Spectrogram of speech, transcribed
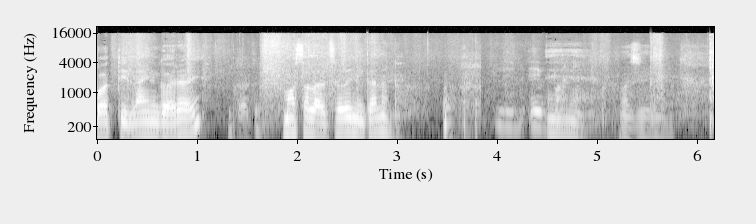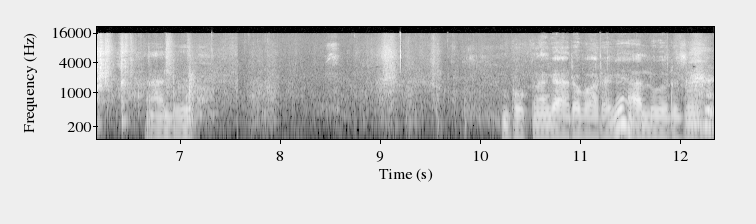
बत्ती लाइन गएर है। मसलाहरू सबै निकाल न। ए हजुर। आलु। बोक्न गाह्रो भएर क्या आलुहरू चाहिँ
